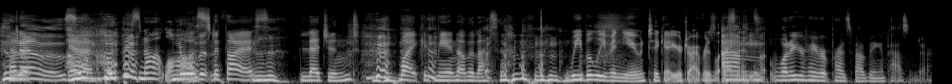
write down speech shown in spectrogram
Who Hello- knows? Yeah. Hope is not lost. Norbert Matthias, legend, might give me another lesson. we believe in you to get your driver's license. Um, what are your favorite parts about being a passenger?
